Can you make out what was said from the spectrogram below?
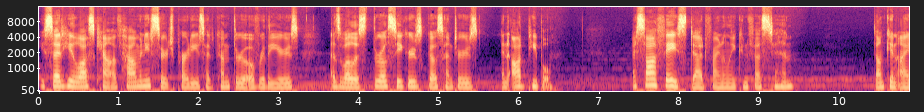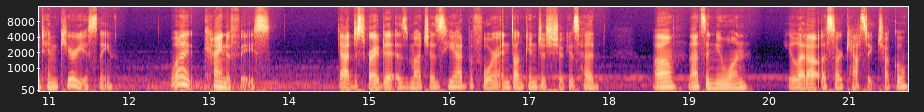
He said he lost count of how many search parties had come through over the years, as well as thrill seekers, ghost hunters, and odd people. I saw a face, Dad finally confessed to him. Duncan eyed him curiously. What kind of face? Dad described it as much as he had before, and Duncan just shook his head. Well, that's a new one. He let out a sarcastic chuckle.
